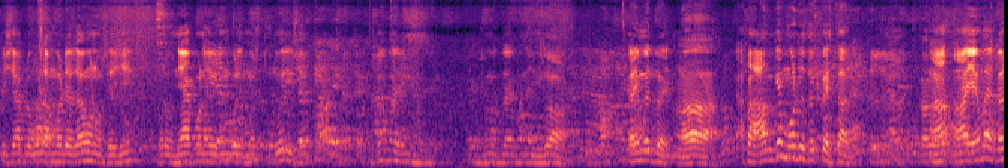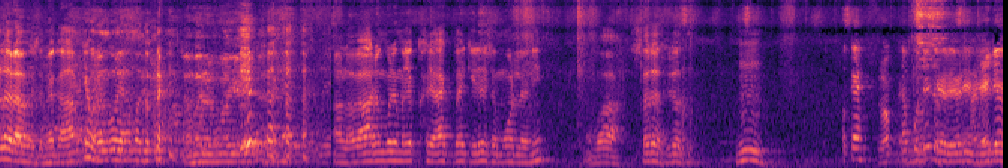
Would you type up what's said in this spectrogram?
પછી આપણે ઓલા માટે જવાનું છે જી બરોબર ત્યાં પણ આવી રંગોળી મસ્ત દોરી છે. હિંમતભાઈ મને જો કાઈમતભાઈ હા. આમ કેમ મોટું ધક્કે તારું? હા હા એમાં કલર આવે છે. મેં કહ્યું આમ કેમ રંગોળી આમાં દોરાય હાલો હવે આ રંગોળીમાં એક ખાલી આંખ બાકી છે મોરલાની વાહ સરસ લ્યો તું. હમ. ઓકે રેડી રેડી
